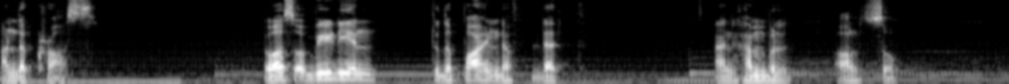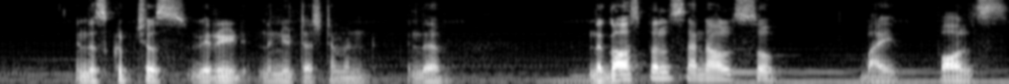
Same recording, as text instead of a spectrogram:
on the cross. He was obedient to the point of death and humble also. In the scriptures we read in the New Testament, in the, in the Gospels, and also by Paul's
